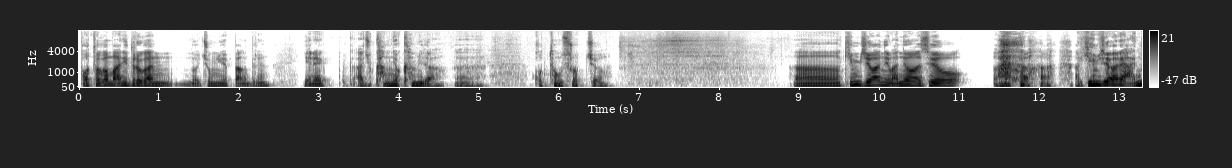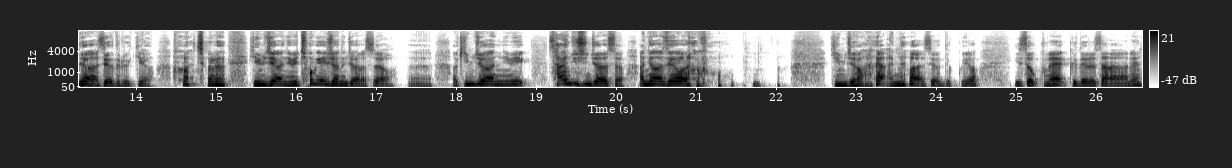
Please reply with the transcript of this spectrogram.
버터가 많이 들어간 뭐 종류의 빵들은 얘네 아주 강력합니다. 에, 예. 고통스럽죠. 아, 김재환님, 안녕하세요. 아, 김재환의 안녕하세요 들을게요. 저는 김재환 님이 청해 주셨는 줄 알았어요. 예. 아, 김재환 님이 사연 주신 줄 알았어요. 안녕하세요. 라고. 김재환의 안녕하세요 듣고요. 이석훈의 그대를 사랑하는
